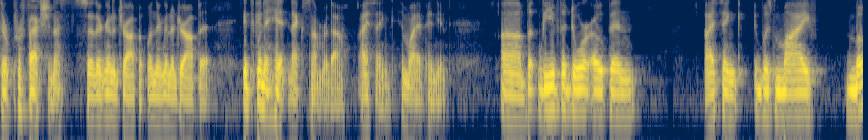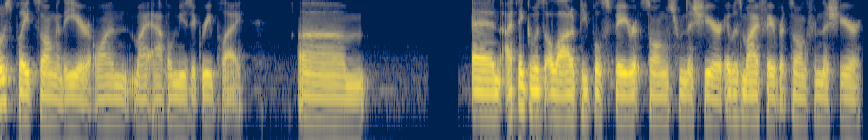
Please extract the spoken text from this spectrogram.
they're perfectionists, so they're going to drop it when they're going to drop it. It's going to hit next summer, though, I think, in my opinion. Uh, but Leave the Door Open, I think it was my most played song of the year on my Apple Music replay. Um, and I think it was a lot of people's favorite songs from this year. It was my favorite song from this year.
